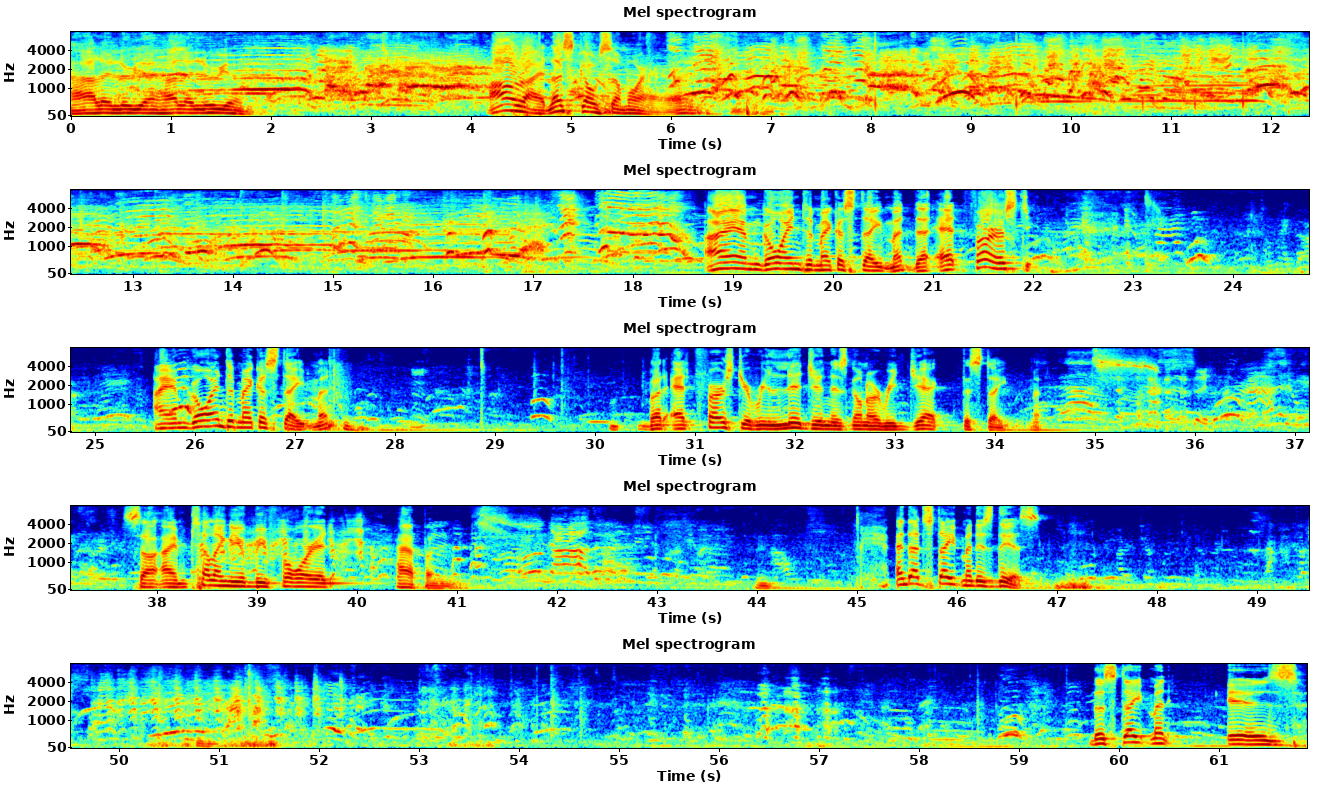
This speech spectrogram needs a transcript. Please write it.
Hallelujah, hallelujah. All right, let's go somewhere. I am going to make a statement that at first I am going to make a statement but at first, your religion is going to reject the statement. So I'm telling you before it happens. Hmm. And that statement is this. The statement is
